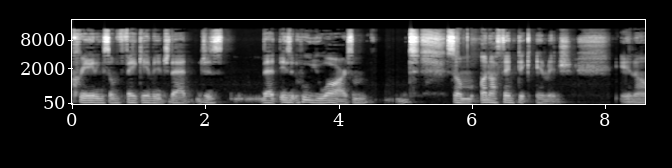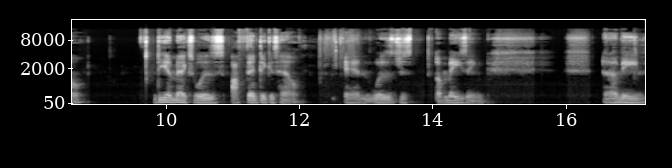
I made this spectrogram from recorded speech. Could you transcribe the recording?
creating some fake image that just that isn't who you are. Some some unauthentic image. You know, DMX was authentic as hell and was just amazing. And I mean,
